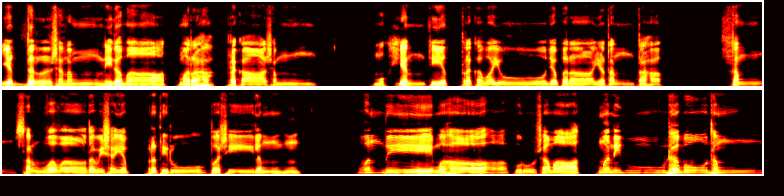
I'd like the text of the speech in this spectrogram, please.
यद्दर्शनम् निगमात्मरः प्रकाशम् मुह्यन्ति यत्र कवयोजपरायतन्तः तम् सर्ववादविषयप्रतिरूपशीलम्। वन्दे महापुरुषमात्मनिगूढबोधम्।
